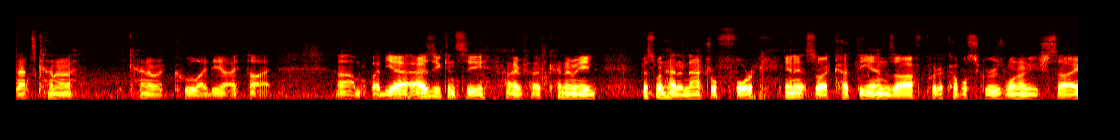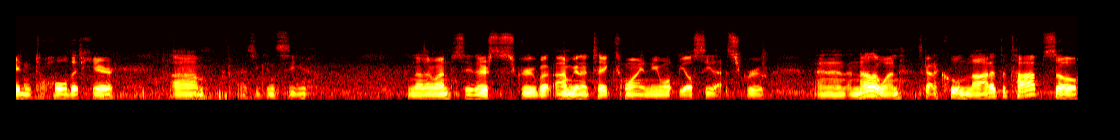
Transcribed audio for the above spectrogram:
that's kind of kind of a cool idea I thought um, but yeah, as you can see, I've, I've kind of made, this one had a natural fork in it, so I cut the ends off, put a couple screws, one on each side to hold it here. Um, as you can see, another one. See, there's the screw, but I'm going to take twine, you won't be able to see that screw. And then another one, it's got a cool knot at the top, so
